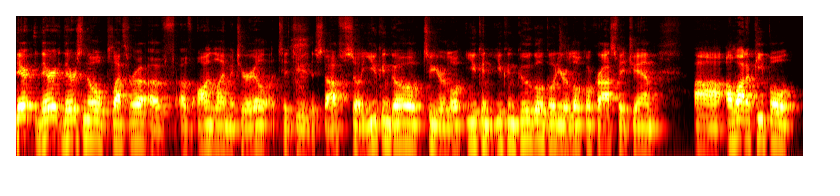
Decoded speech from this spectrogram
there there there's no plethora of of online material to do the stuff. So you can go to your local you can you can google go to your local crossfit gym. Uh, a lot of people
